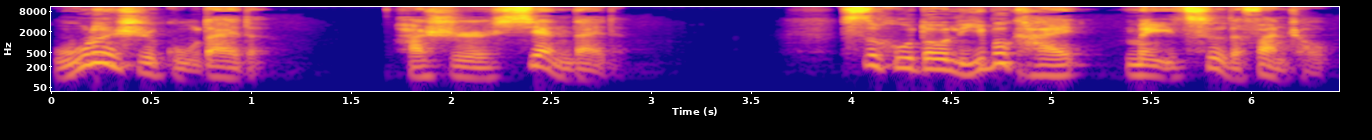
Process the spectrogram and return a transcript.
无论是古代的还是现代的，似乎都离不开每次的范畴。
